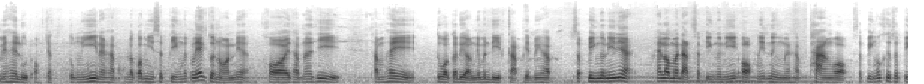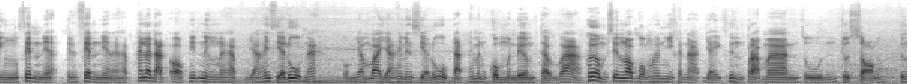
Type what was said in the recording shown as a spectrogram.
ไม่ให้หลุดออกจากตรงนี้นะครับ แล้วก็มีสปริงเล็กๆตัวหนอนเนี่ยคอยทำหน้าที่ทำให้ ตัวกระเดื่องเนี่ยมันดีดกลับเห็นไหมครับสปริงตัวนี้เนี่ยให้เรามาดัดสปริงตัวนี้ออกนิดนึงนะครับทางออกสปริงก็คือสปริงเส้นเนี่ยเป็นเส้นเนี่ยนะครับให้เราดัดออกนิดนึงนะครับอย่าให้เสียรูปนะผมย้ำว่าอย่าให้มันเสียรูปดัดให้มันกลมเหมือนเดิม แต่ว่าเพิ่มเส้นรอบวงให้มันมีขนาดใหญ่ขึ้นประมาณ 0.2 ถึง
